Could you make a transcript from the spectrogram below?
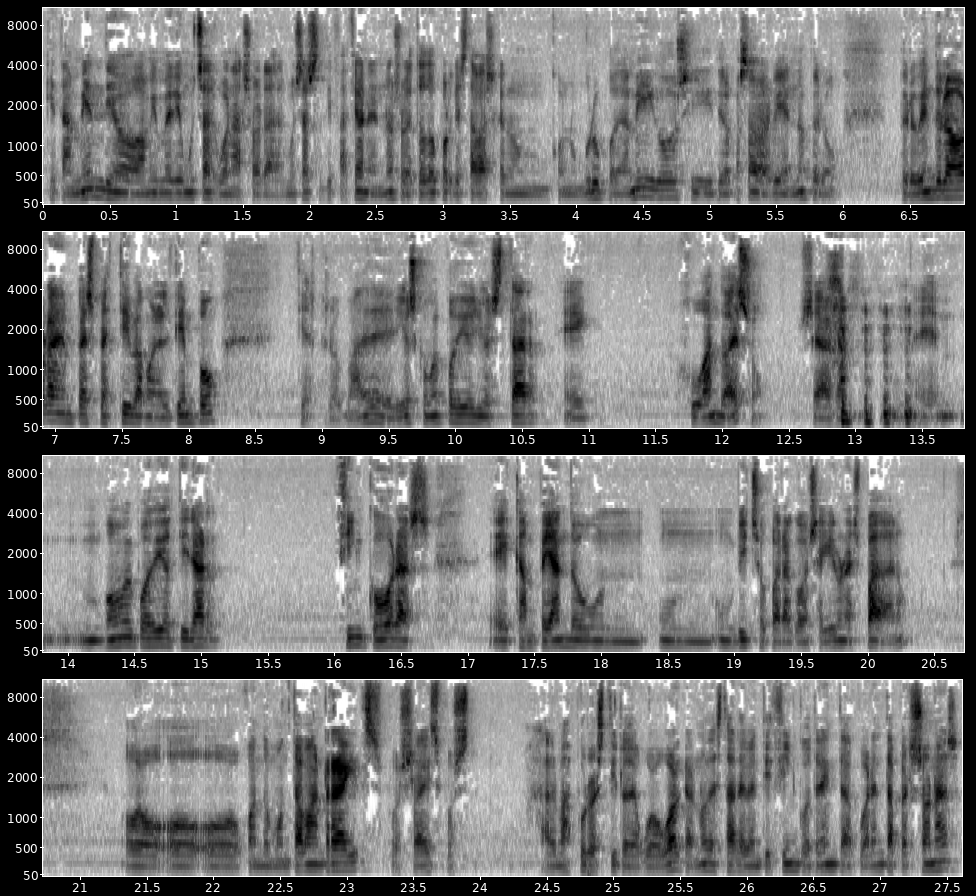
que también dio, a mí me dio muchas buenas horas, muchas satisfacciones, ¿no? Sobre todo porque estabas con un, con un grupo de amigos y te lo pasabas bien, ¿no? Pero, pero viéndolo ahora en perspectiva con el tiempo, decías, pero madre de Dios, ¿cómo he podido yo estar eh, jugando a eso? O sea, ¿cómo he podido tirar cinco horas eh, campeando un, un, bicho para conseguir una espada, ¿no? O, cuando montaban raids, pues raids pues al más puro estilo de World Warcraft, ¿no? De estar de 25, 30, 40 personas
